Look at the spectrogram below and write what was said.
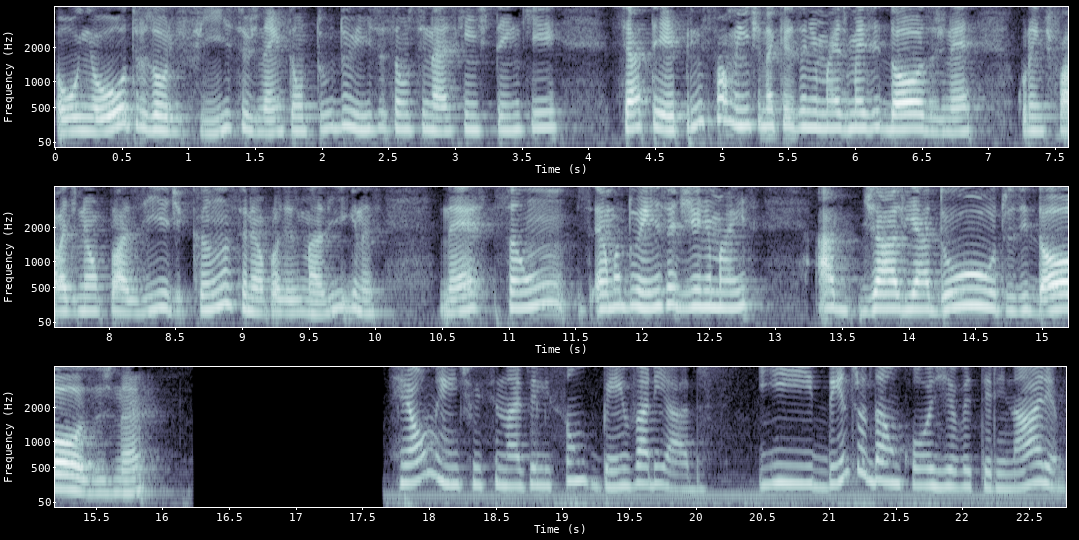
ou em outros orifícios, né? Então, tudo isso são sinais que a gente tem que se ater, principalmente naqueles animais mais idosos, né? Quando a gente fala de neoplasia, de câncer, neoplasias malignas, né? São, é uma doença de animais já ali adultos, idosos, né? Realmente, os sinais eles são bem variados. E dentro da oncologia veterinária,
